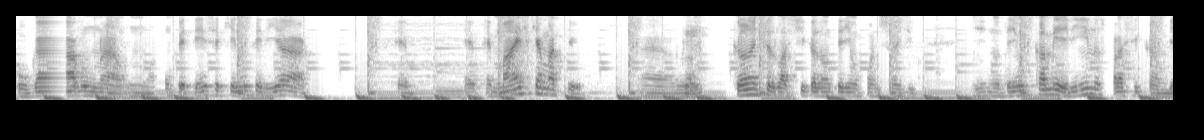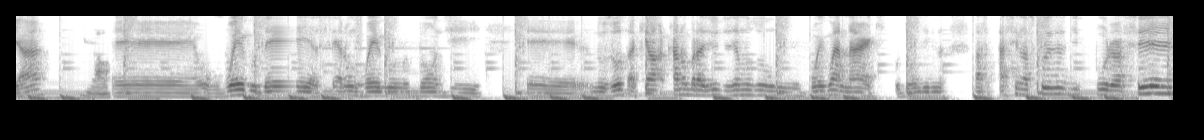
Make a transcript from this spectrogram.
julgavam uma, uma competência que não teria. É, é, é mais que amateur. É, okay. As canchas, as chicas não teriam condições de de, não teriam camerinos para se cambiar. É, o juego delas era um juego onde é, nos outros, aqui, aqui, no Brasil dizemos um juego anárquico, onde assim as coisas de por ser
